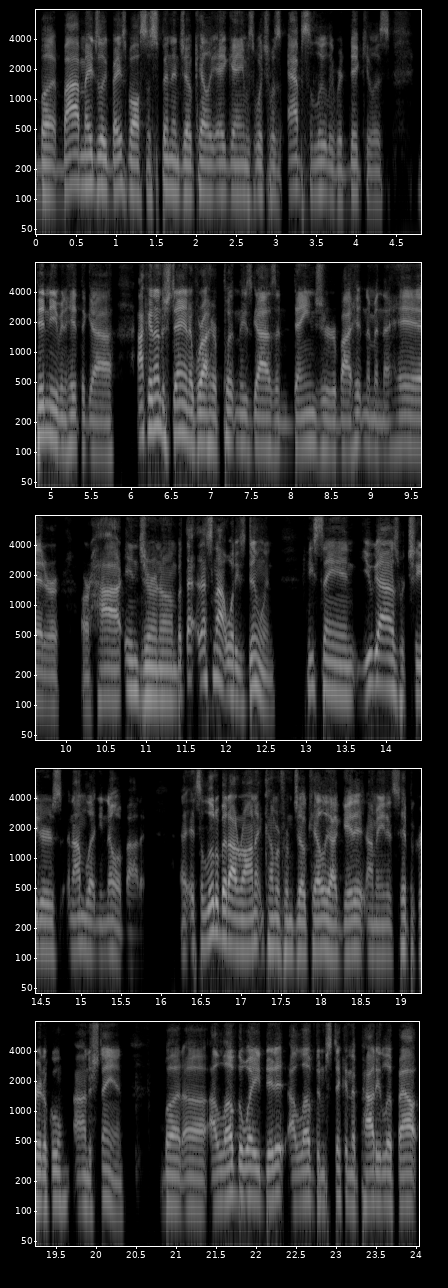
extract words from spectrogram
But by Major League Baseball suspending Joe Kelly eight games, which was absolutely ridiculous, didn't even hit the guy. I can understand if we're out here putting these guys in danger by hitting them in the head or or high injuring them, but that, that's not what he's doing. He's saying you guys were cheaters, and I'm letting you know about it. Uh, it's a little bit ironic coming from Joe Kelly. I get it. I mean, it's hypocritical. I understand, but uh, I love the way he did it. I loved him sticking the pouty lip out,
